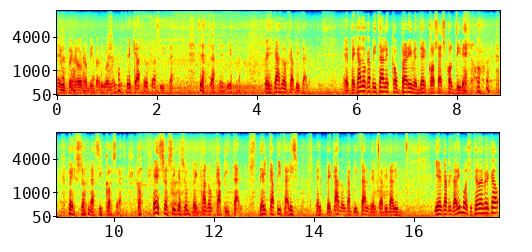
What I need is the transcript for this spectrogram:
Es un pecado capital igualmente. Pecado capital. Ya está bien. Pecados capitales. El pecado capital es comprar y vender cosas con dinero. Personas y cosas. Eso sí que es un pecado capital del capitalismo. El pecado capital del capitalismo. Y el capitalismo, el sistema de mercado,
